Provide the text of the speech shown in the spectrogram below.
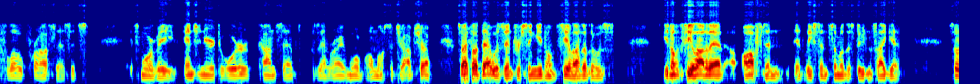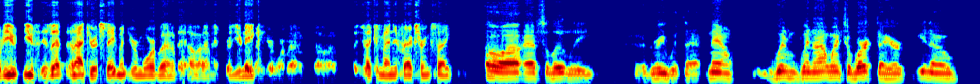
flow process. It's it's more of a engineer to order concept. Is that right? More almost a job shop. So I thought that was interesting. You don't see a lot of those you don't see a lot of that often, at least in some of the students I get. So do you, do you is that an accurate statement? You're more of a, a, a unique like a manufacturing site? Oh, I absolutely agree with that. Now, when when I went to work there, you know,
